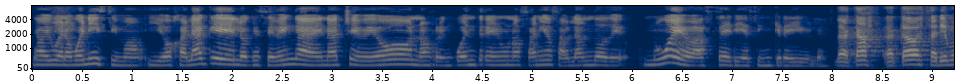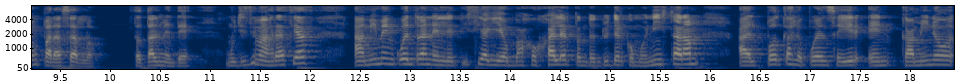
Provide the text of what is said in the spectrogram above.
No, y bueno, buenísimo. Y ojalá que lo que se venga en HBO nos reencuentre en unos años hablando de nuevas series increíbles. Acá, acá estaremos para hacerlo. Totalmente. Muchísimas gracias. A mí me encuentran en Leticia-Haller, tanto en Twitter como en Instagram. Al podcast lo pueden seguir en Camino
